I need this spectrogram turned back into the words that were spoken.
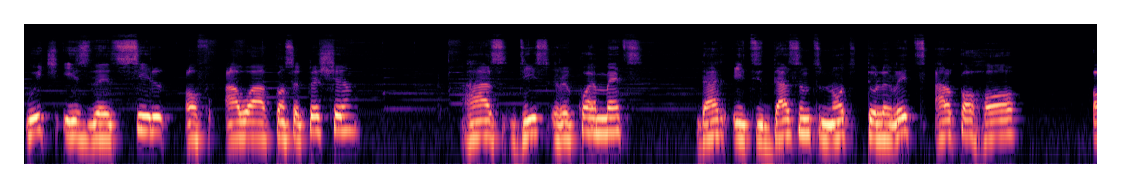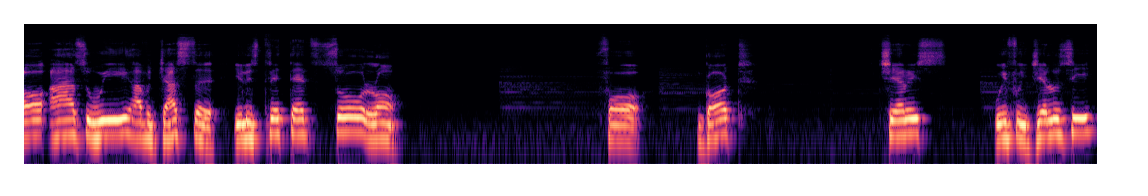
which is the seal of our consecration has this requirement that it doesn't not tolerate alcohol or as we have just uh, illustrated so long. For God cherish with jealousy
